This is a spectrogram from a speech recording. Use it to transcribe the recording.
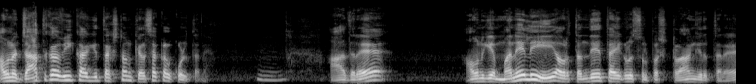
ಅವನ ಜಾತಕ ವೀಕ್ ಆಗಿದ ತಕ್ಷಣ ಅವ್ನು ಕೆಲಸ ಕಳ್ಕೊಳ್ತಾನೆ. ಆದರೆ ಅವನಿಗೆ ಮನೇಲಿ ಅವ್ರ ತಂದೆ ತಾಯಿಗಳು ಸ್ವಲ್ಪ ಸ್ಟ್ರಾಂಗ್ ಇರ್ತಾರೆ.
